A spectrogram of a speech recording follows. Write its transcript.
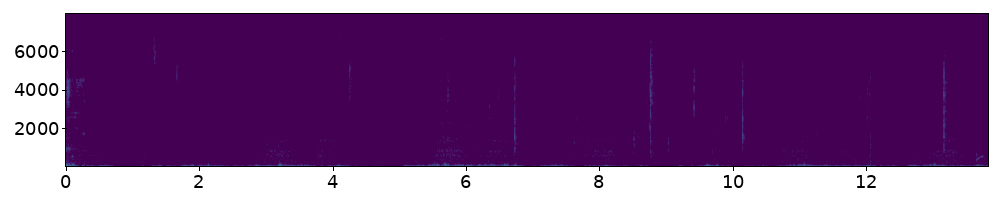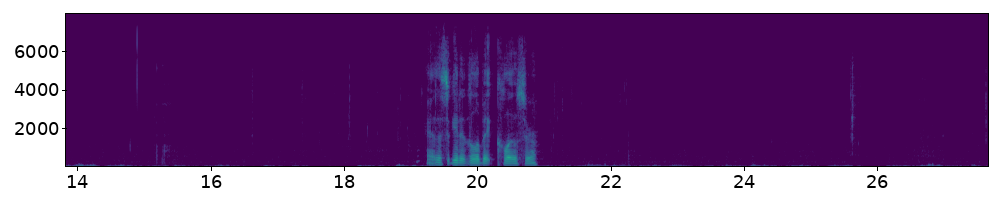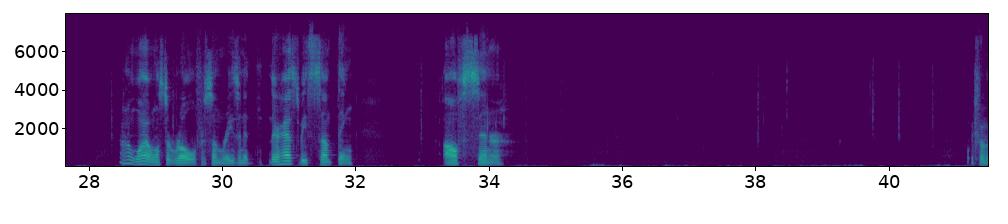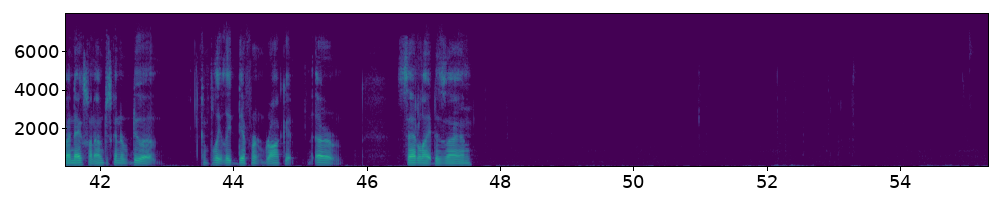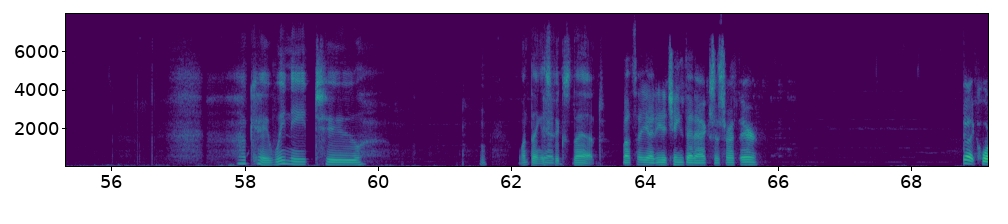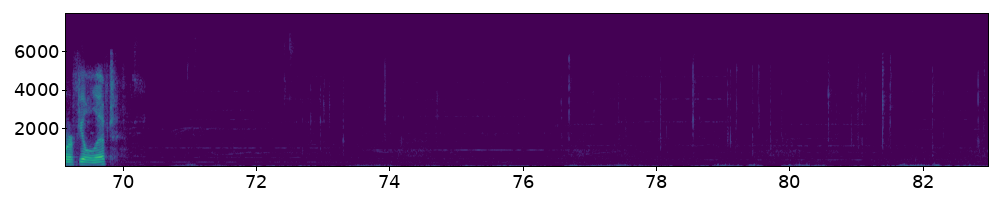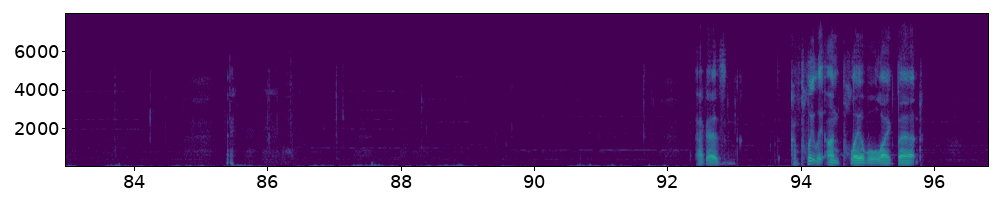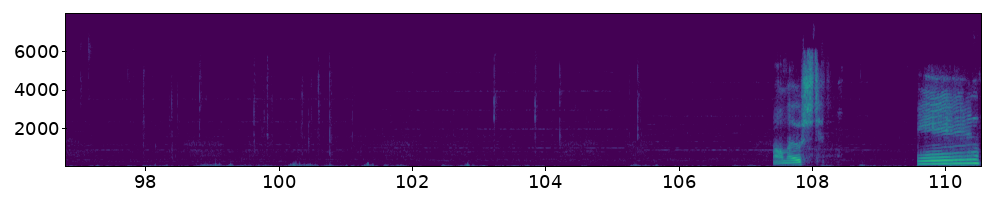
This will get it a little bit closer. I don't know why it wants to roll for some reason. It there has to be something off center. Which for my next one, I'm just gonna do a completely different rocket or satellite design. Okay, we need to. One thing is Yeah. fix that. About to say, yeah, I need to change that axis right there. Got a quarter fuel left. Okay, it's completely unplayable like that. Almost. And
